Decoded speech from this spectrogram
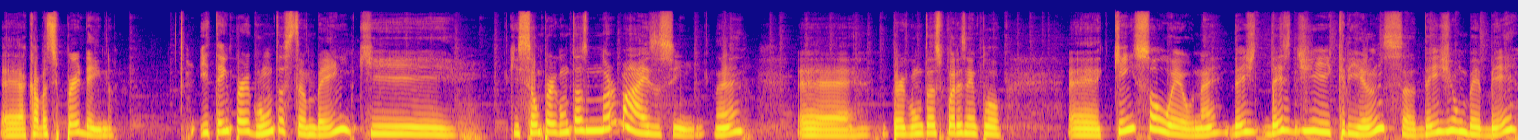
é, acaba se perdendo. E tem perguntas também que, que são perguntas normais, assim, né? É, perguntas, por exemplo, é, quem sou eu, né? Desde, desde criança, desde um bebê,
